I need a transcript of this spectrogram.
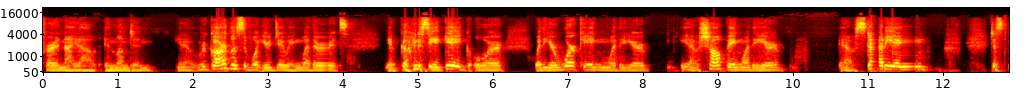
for a night out in London, you know, regardless of what you're doing, whether it's you know going to see a gig or whether you're working, whether you're you know shopping, whether you're you know studying, just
